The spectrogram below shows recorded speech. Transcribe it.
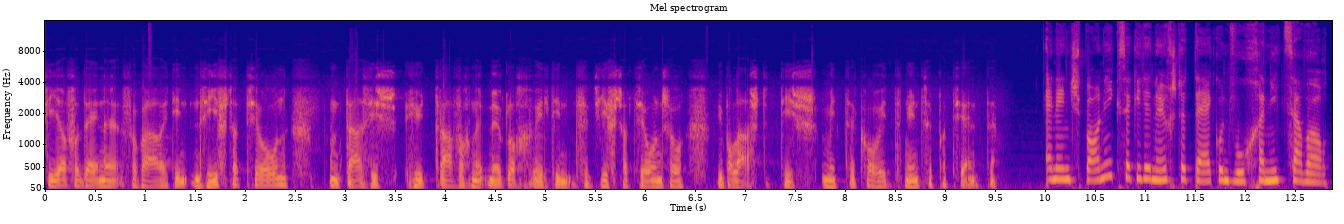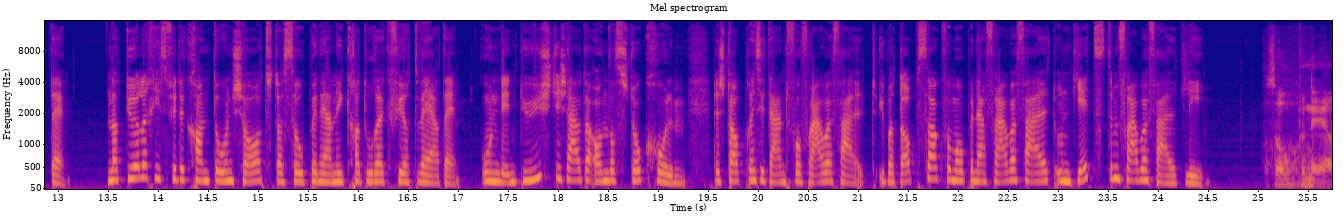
vier von denen sogar in die Intensivstation. Und das ist heute einfach nicht möglich, weil die Intensivstation schon überlastet ist mit Covid-19-Patienten. Eine Entspannung sei in den nächsten Tagen und Wochen nicht zu erwarten. Natürlich ist es für den Kanton schade, dass das Open Air nicht durchgeführt werden kann. Und enttäuscht ist auch der Anders Stockholm, der Stadtpräsident von Frauenfeld, über die Absage vom Open Air Frauenfeld und jetzt dem Frauenfeldli. Das Open Air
